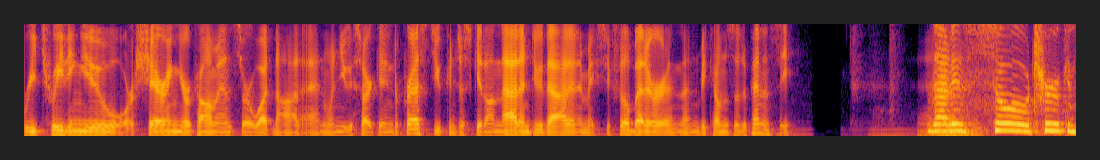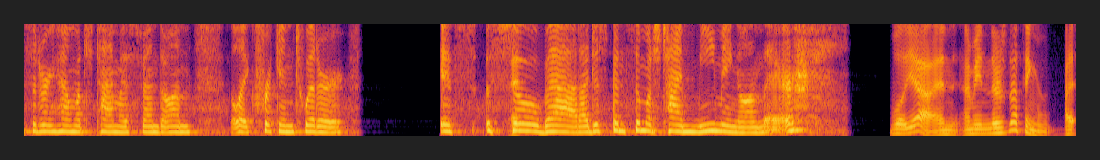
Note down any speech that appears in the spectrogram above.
retweeting you or sharing your comments or whatnot. And when you start getting depressed, you can just get on that and do that, and it makes you feel better, and then becomes a dependency. That is so true considering how much time I spend on like frickin' Twitter. It's so bad. I just spend so much time memeing on there. Well, yeah, and I mean, there's nothing. I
